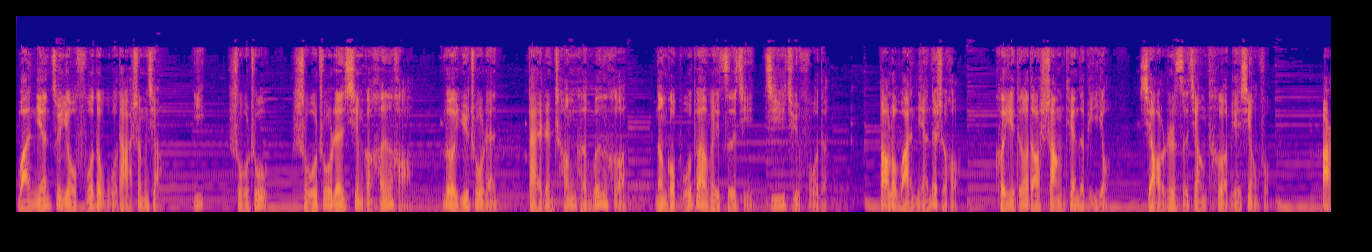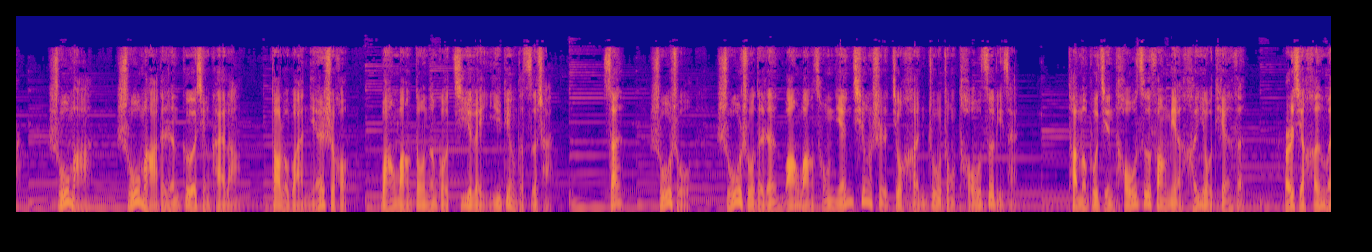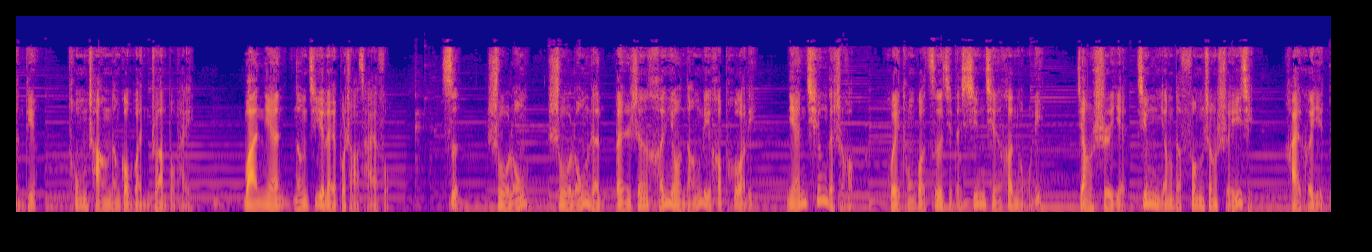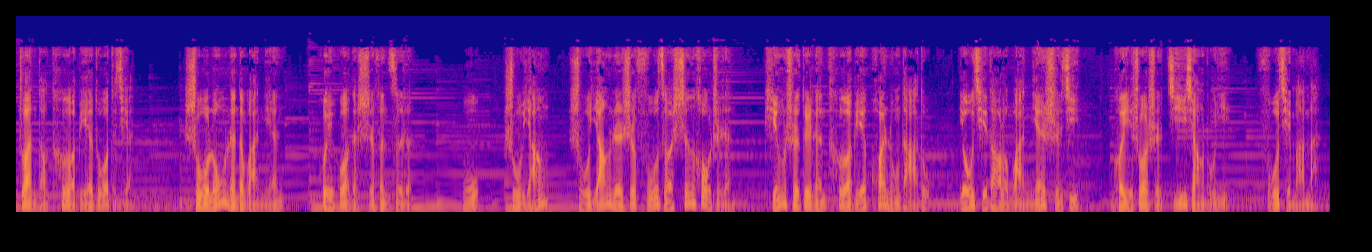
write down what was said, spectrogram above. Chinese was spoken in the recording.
晚年最有福的五大生肖：一、属猪。属猪人性格很好，乐于助人，待人诚恳温和，能够不断为自己积聚福德。到了晚年的时候，可以得到上天的庇佑，小日子将特别幸福。二、属马。属马的人个性开朗，到了晚年时候，往往都能够积累一定的资产。三、属鼠。属鼠的人往往从年轻时就很注重投资理财，他们不仅投资方面很有天分，而且很稳定，通常能够稳赚不赔。晚年能积累不少财富。四属龙，属龙人本身很有能力和魄力，年轻的时候会通过自己的辛勤和努力，将事业经营的风生水起，还可以赚到特别多的钱。属龙人的晚年会过得十分滋润。五属羊，属羊人是福泽深厚之人，平时对人特别宽容大度，尤其到了晚年时期，可以说是吉祥如意，福气满满。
